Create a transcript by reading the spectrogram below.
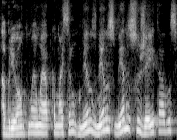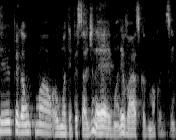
abril é uma época mais menos, menos, menos sujeita a você pegar uma, alguma tempestade de neve, uma nevasca, alguma coisa assim.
